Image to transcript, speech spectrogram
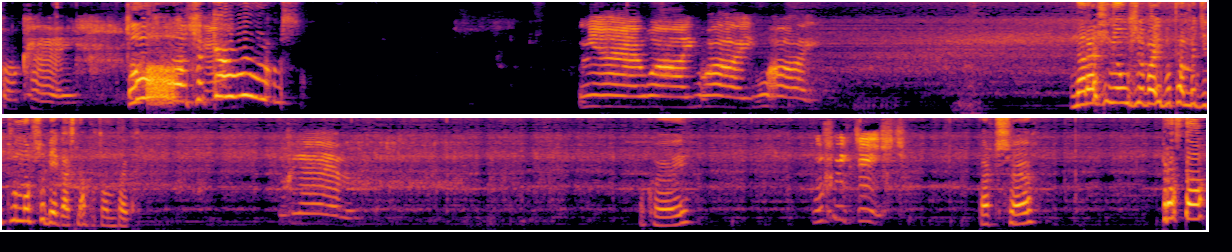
Okej. O, czekamy! Nie, łaj, łaj, łaj. Na razie nie używaj, bo tam będzie trudno przebiegać na początek. Wiem. Okej, Mów mi gdzie iść. patrzę. Prosto!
